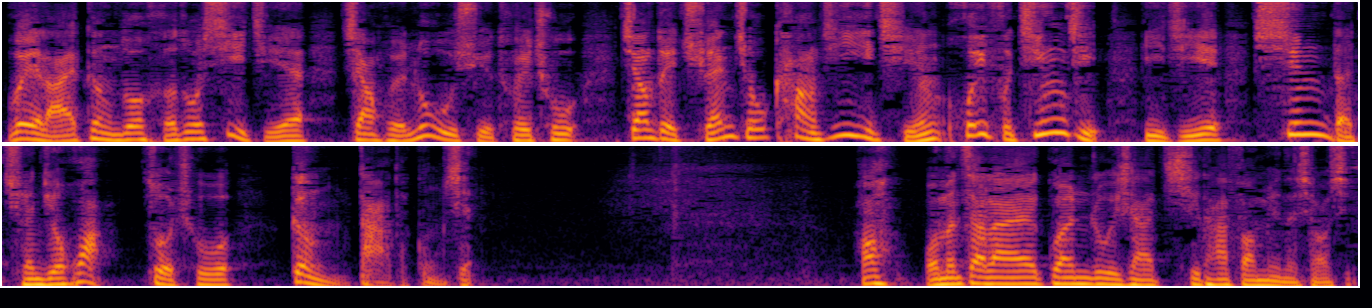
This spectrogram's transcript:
未来更多合作细节将会陆续推出，将对全球抗击疫情、恢复经济以及新的全球化做出更大的贡献。好，我们再来关注一下其他方面的消息。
